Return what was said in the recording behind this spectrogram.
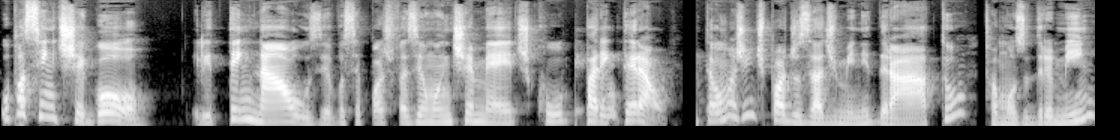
O paciente chegou, ele tem náusea, você pode fazer um antiemético parenteral. Então a gente pode usar de minidrato, famoso Dramin,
